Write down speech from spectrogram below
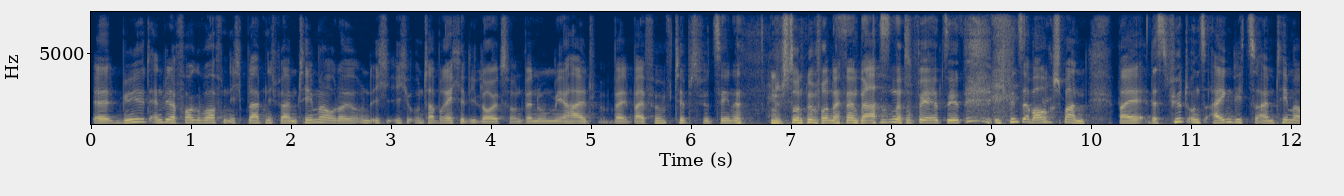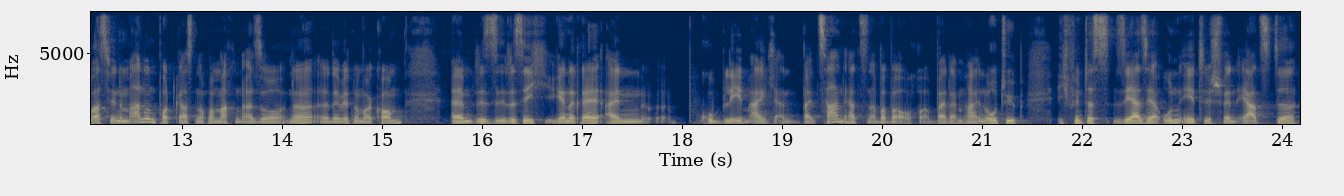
Äh, mir wird entweder vorgeworfen, ich bleibe nicht beim Thema oder und ich, ich unterbreche die Leute. Und wenn du mir halt bei, bei fünf Tipps für Zähne eine Stunde von deiner Nasen-OP erzählst, ich finde es aber auch spannend, weil das führt uns eigentlich zu einem Thema, was wir in einem anderen Podcast nochmal machen. Also, ne, äh, der wird nochmal kommen. Ähm, das, das sehe ich generell ein Problem eigentlich an, bei Zahnärzten, aber auch bei deinem HNO-Typ. Ich finde das sehr, sehr unethisch, wenn Ärzte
